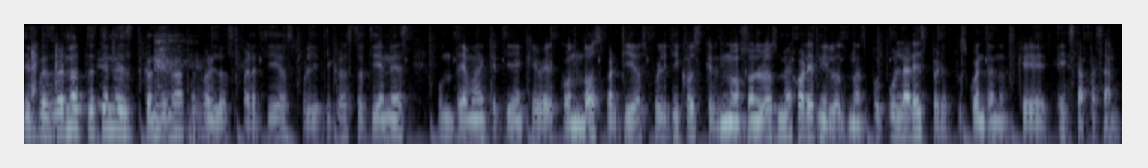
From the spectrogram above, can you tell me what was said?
Y pues bueno, tú tienes, continuando con los partidos políticos, tú tienes un tema que tiene que ver con dos partidos políticos que no son los mejores ni los más populares, pero pues cuéntanos qué está pasando.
